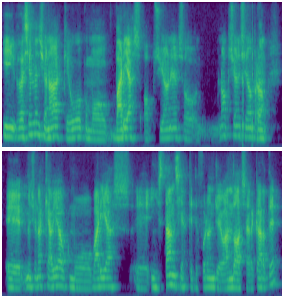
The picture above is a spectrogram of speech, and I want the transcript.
Y recién mencionabas que hubo como varias opciones, o no opciones, sino, perdón, eh, mencionas que había como varias eh, instancias que te fueron llevando a acercarte.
